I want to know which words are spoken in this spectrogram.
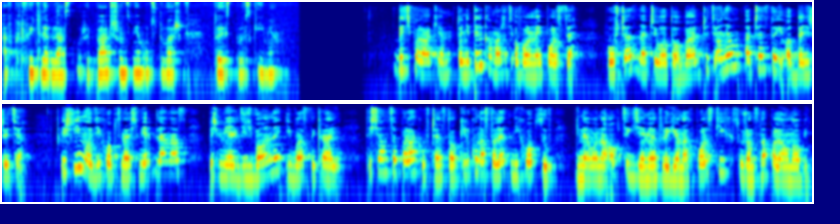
a w krwi tyle blasku, że patrząc w nią odczuwasz, to jest polskie imię. Być Polakiem to nie tylko marzyć o wolnej Polsce. Wówczas znaczyło to walczyć o nią, a często i oddać życie. Jeśli młodzi chłopcy na śmierć dla nas, byśmy mieli dziś wolny i własny kraj. Tysiące Polaków, często kilkunastoletnich chłopców, ginęło na obcych ziemiach w legionach polskich, służąc Napoleonowi.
